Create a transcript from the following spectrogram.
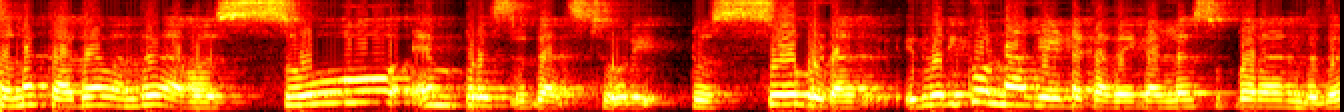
சொன்ன கதை வந்து I was so impressed with that story too so good அது இது வரைக்கும் நான் கேட்ட கதைகள்ல சூப்பரா இருந்தது.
